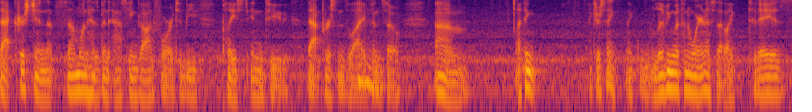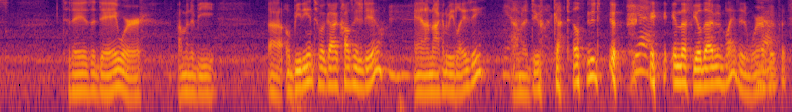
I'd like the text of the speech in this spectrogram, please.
that Christian that someone has been asking God for to be placed into that person's life. And so, um, I think, like you're saying, like living with an awareness that like today is today is a day where I'm going to be uh, obedient to what God calls me to do, and I'm not going to be lazy. Yeah. I'm going to do what God tells me to do Yeah. in the field that I've been planted, where Yeah. I've been put.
